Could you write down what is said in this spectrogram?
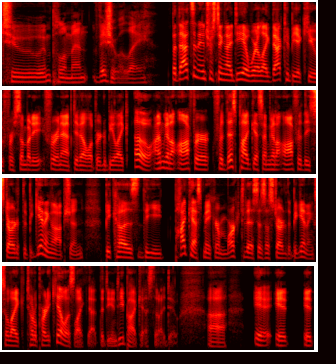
to implement visually. But that's an interesting idea where like that could be a cue for somebody for an app developer to be like, "Oh, I'm going to offer for this podcast I'm going to offer the start at the beginning option because the podcast maker marked this as a start at the beginning." So like Total Party Kill is like that, the D&D podcast that I do. Uh it it it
